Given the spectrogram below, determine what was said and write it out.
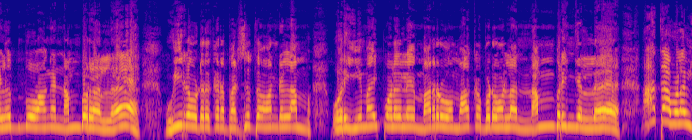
எழும்புவாங்க நம்புறோம்ல உயிரோடு இருக்கிற பரிசுத்தவான்கள்லாம் ஒரு இமைப்பொழுதில் மருவம் ஆக்கப்படுவோம்ல நம்புறீங்கல்ல. அது அவ்வளவு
